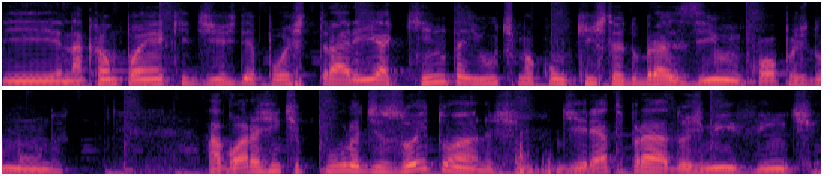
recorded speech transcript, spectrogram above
E na campanha que dias depois traria a quinta e última conquista do Brasil em Copas do Mundo. Agora a gente pula 18 anos, direto para 2020.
